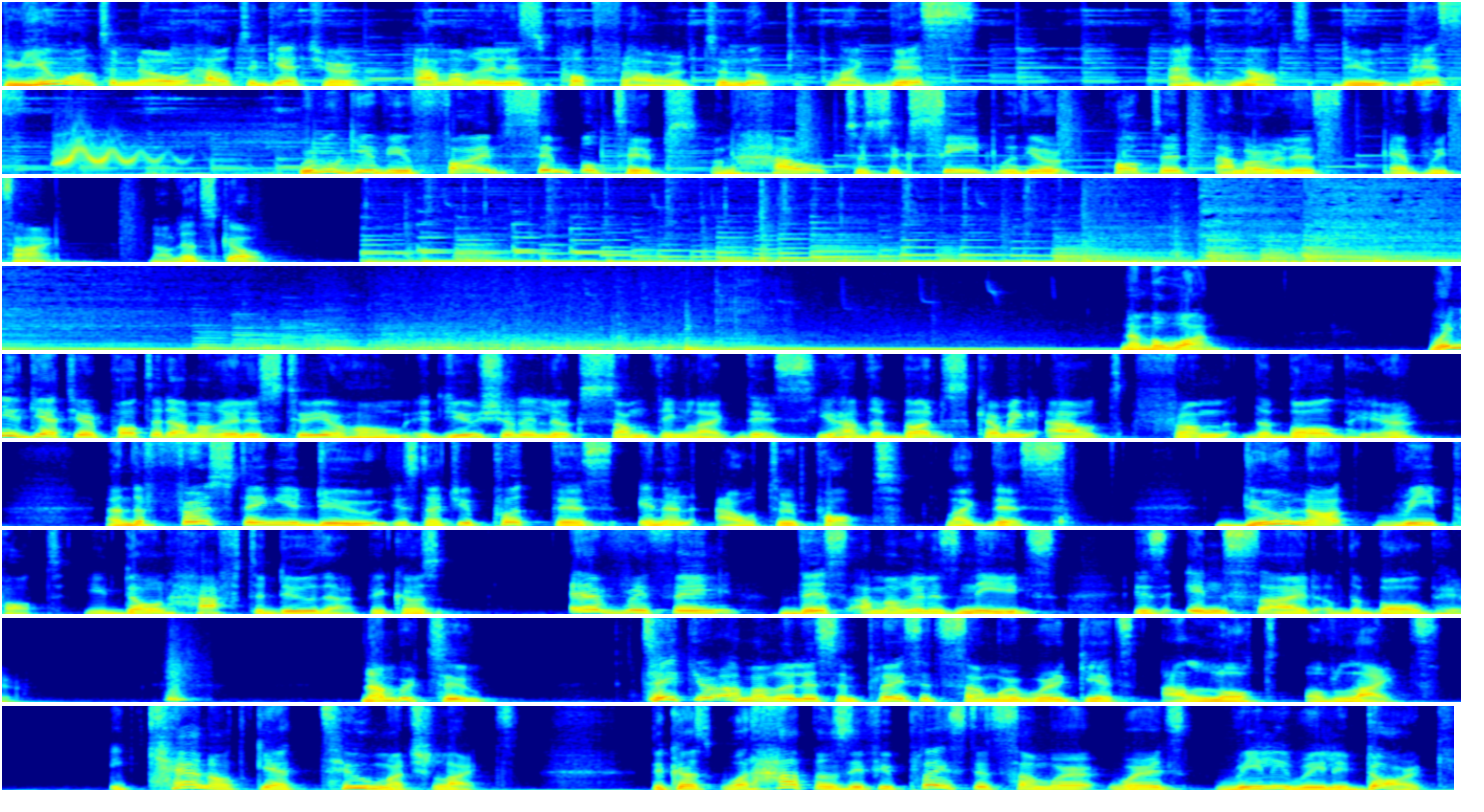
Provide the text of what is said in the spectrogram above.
Do you want to know how to get your amaryllis pot flower to look like this and not do this? We will give you five simple tips on how to succeed with your potted amaryllis every time. Now let's go. Number one, when you get your potted amaryllis to your home, it usually looks something like this. You have the buds coming out from the bulb here. And the first thing you do is that you put this in an outer pot, like this. Do not repot. You don't have to do that because everything this amaryllis needs is inside of the bulb here. Number two, take your amaryllis and place it somewhere where it gets a lot of light it cannot get too much light. Because what happens if you placed it somewhere where it's really, really dark,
